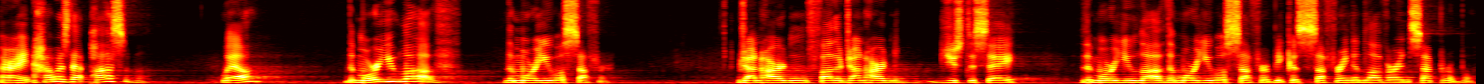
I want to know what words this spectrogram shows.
All right, how is that possible? Well, the more you love, the more you will suffer. John Hardon, Father John Hardon used to say, the more you love, the more you will suffer because suffering and love are inseparable.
